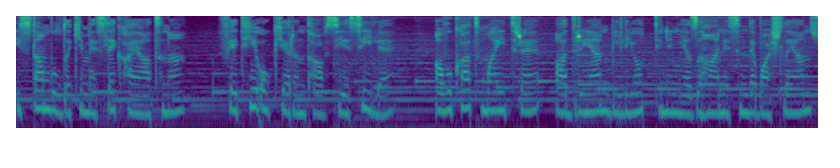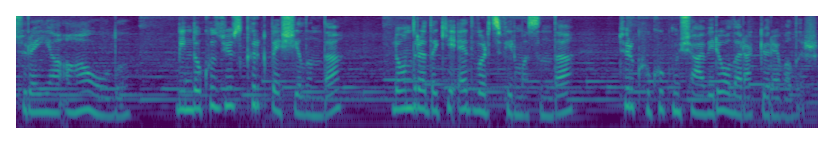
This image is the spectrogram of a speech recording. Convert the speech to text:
İstanbul'daki meslek hayatına Fethi Okyar'ın tavsiyesiyle avukat Maitre Adrien Biliotti'nin yazıhanesinde başlayan Süreyya Ağaoğlu, 1945 yılında Londra'daki Edwards firmasında Türk hukuk müşaviri olarak görev alır.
